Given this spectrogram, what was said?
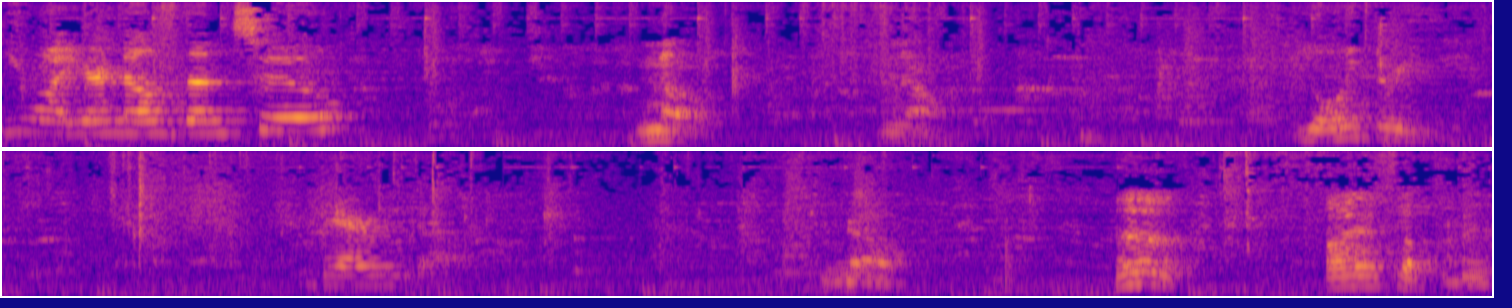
You want your nails done too? No. No. You only three. There we go. No. Unacceptable.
